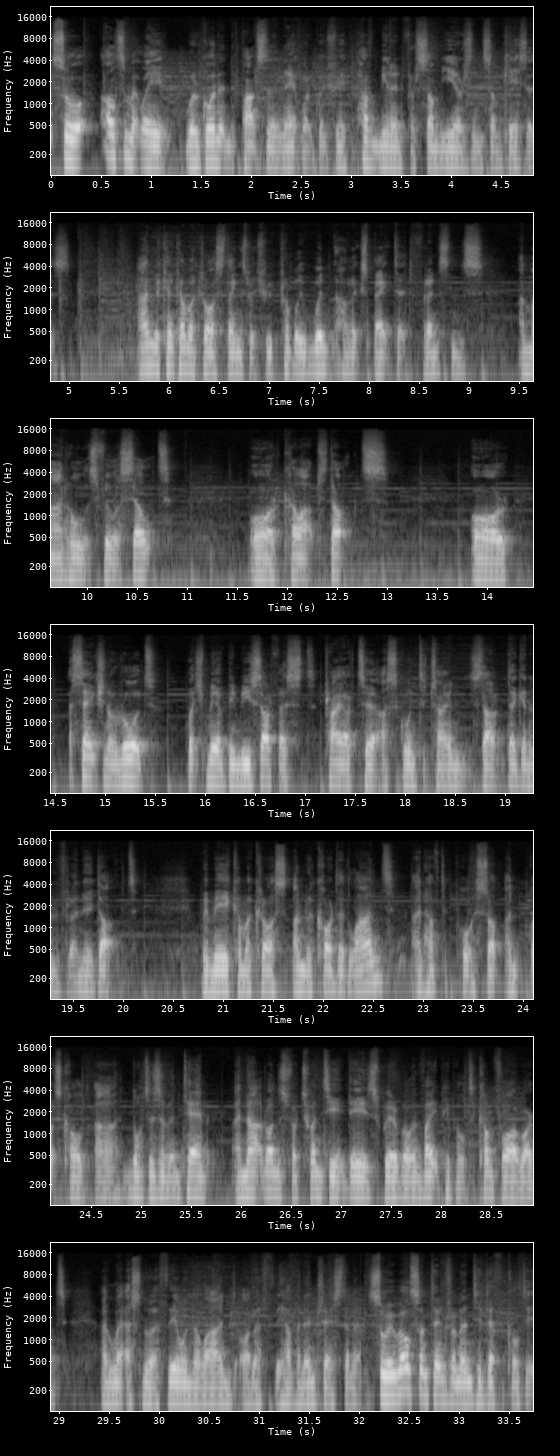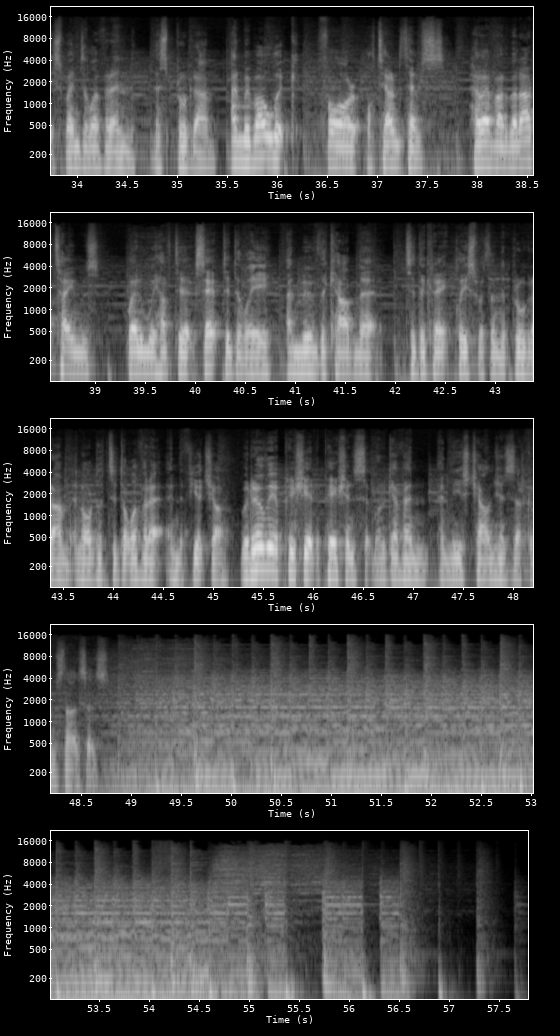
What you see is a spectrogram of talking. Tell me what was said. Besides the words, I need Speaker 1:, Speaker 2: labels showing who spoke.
Speaker 1: So ultimately, we're going into parts of the network which we haven't been in for some years in some cases. And we can come across things which we probably wouldn't have expected. For instance, a manhole that's full of silt, or collapsed ducts, or a section of road which may have been resurfaced prior to us going to try and start digging in for a new duct. We may come across unrecorded land and have to post up what's called a notice of intent, and that runs for 28 days where we'll invite people to come forward and let us know if they own the land or if they have an interest in it. So we will sometimes run into difficulties when delivering this programme, and we will look for alternatives. However, there are times when we have to accept a delay and move the cabinet to the correct place within the programme in order to deliver it in the future. We really appreciate the patience that we're given in these challenging circumstances.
